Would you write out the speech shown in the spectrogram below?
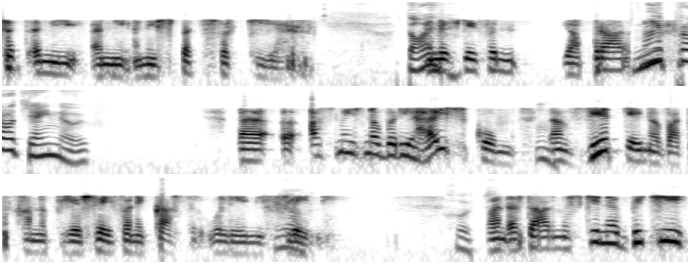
sit in die in die in die spitsverkeer en Daai as jy van ja praat maar Nee, praat jy nou? uh, uh, as mens nou by die huis kom, dan weet jy nou wat gaan ek vir jou sê van die kasterolie en die Ja. vlei nie. Goed. Want as daar miskien 'n bietjie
